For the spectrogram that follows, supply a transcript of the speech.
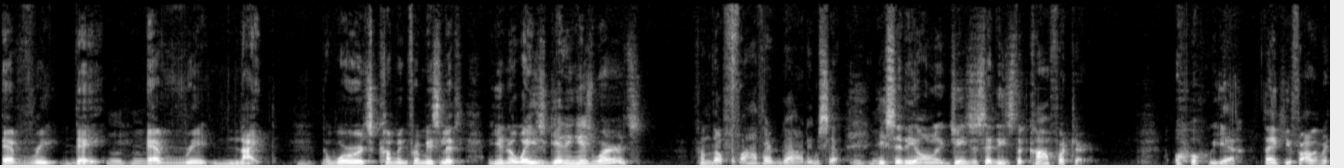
every day, mm-hmm. every night. The words coming from His lips. And you know where He's getting His words? From the Father God Himself. Mm-hmm. He said He only, Jesus said He's the comforter. Oh, yeah. Thank you, Father,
